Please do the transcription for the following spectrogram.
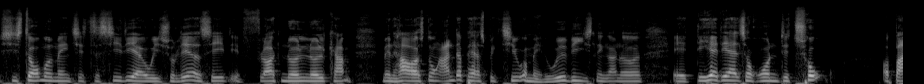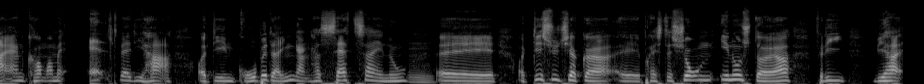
sidste år mod Manchester City, er jo isoleret set et flot 0-0-kamp, men har også nogle andre perspektiver med en udvisning og noget. Øh, det her det er altså runde to, og Bayern kommer med alt, hvad de har, og det er en gruppe, der ikke engang har sat sig endnu. Mm. Øh, og det synes jeg gør øh, præstationen endnu større, fordi vi har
